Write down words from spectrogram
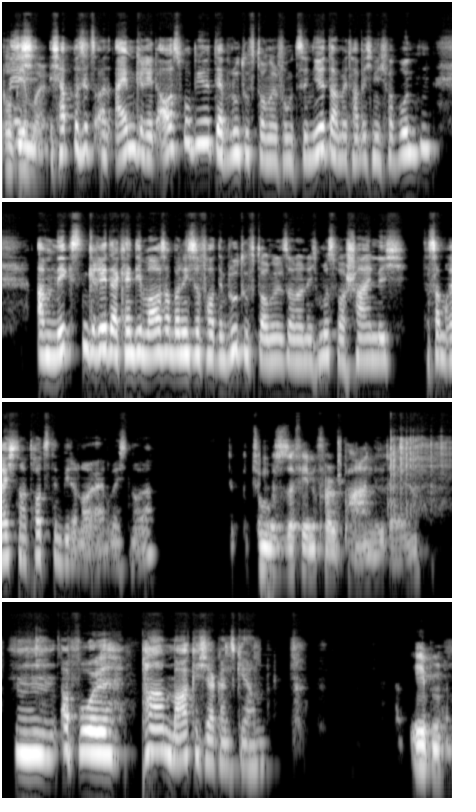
probier mal. ich habe das jetzt an einem Gerät ausprobiert, der Bluetooth-Dongle funktioniert, damit habe ich mich verbunden. Am nächsten Gerät erkennt die Maus aber nicht sofort den Bluetooth-Dongle, sondern ich muss wahrscheinlich das am Rechner trotzdem wieder neu einrichten, oder? Du musst es auf jeden Fall paaren wieder, ja. Hm, obwohl, Paaren mag ich ja ganz gern. Eben.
